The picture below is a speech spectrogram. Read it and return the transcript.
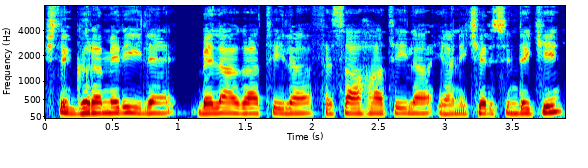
İşte grameriyle, belagatıyla, fesahatıyla yani içerisindeki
